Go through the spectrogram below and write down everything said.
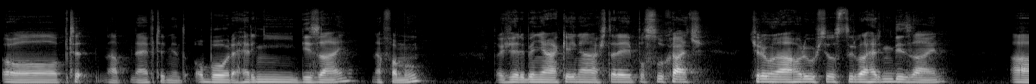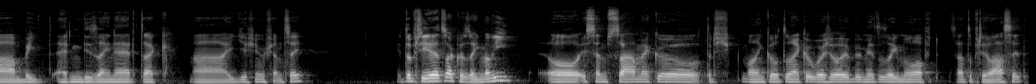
o, před, na ne předmět, obor herní design na FAMu. Takže kdyby nějaký náš tady posluchač čirou náhodou chtěl studovat herní design a být herní designér, tak má jedinečnou šanci. Je to přijde něco jako zajímavý, o, i jsem sám jako troš, malinko o tom jako uvažoval, by mě to zajímalo a se na to přihlásit.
